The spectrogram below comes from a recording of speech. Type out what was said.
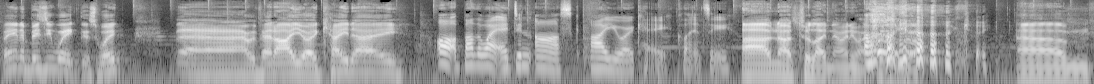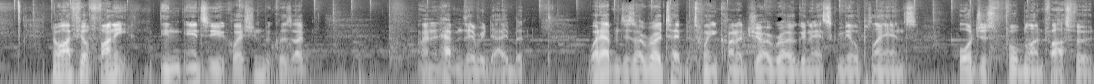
Been a busy week this week. Uh, we've had Are You OK Day. Oh, by the way, I didn't ask, are you okay, Clancy? Uh, no, it's too late now anyway. okay. um, no, I feel funny in answer to your question because I, and it happens every day, but what happens is I rotate between kind of Joe Rogan esque meal plans or just full blown fast food.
